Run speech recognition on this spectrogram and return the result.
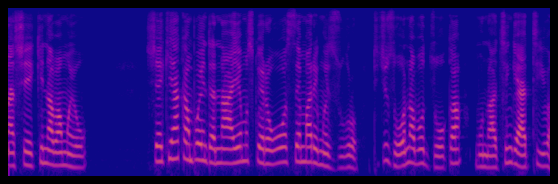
nasheki navamwewo sheki akamboenda naye muswero wose marimwe zuro tichizoona vodzoka munhu achinge ativa.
